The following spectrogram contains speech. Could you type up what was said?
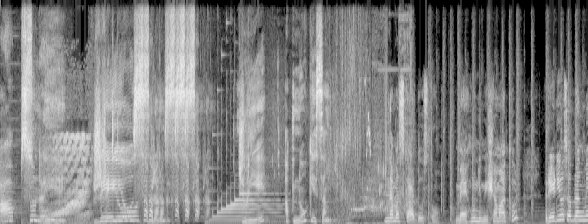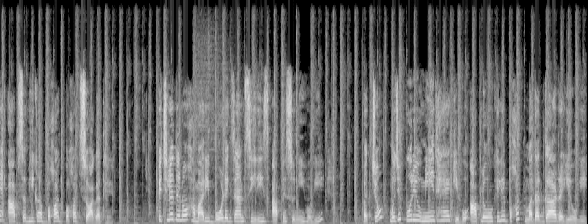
आप सुन रहे हैं रेडियो जुड़िए अपनों के संग। नमस्कार दोस्तों, मैं हूँ निमिषा माथुर। रेडियो सबरंग में आप सभी का बहुत बहुत स्वागत है। पिछले दिनों हमारी बोर्ड एग्ज़ाम सीरीज़ आपने सुनी होगी। बच्चों, मुझे पूरी उम्मीद है कि वो आप लोगों के लिए बहुत मददगार रही होगी।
